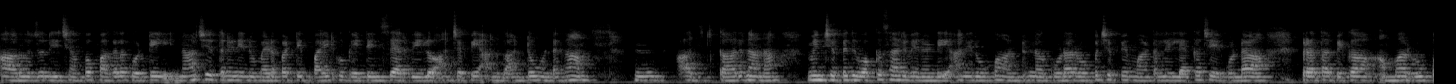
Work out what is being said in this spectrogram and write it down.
ఆ రోజు నీ చెంప పగల కొట్టి నా చేతని నిన్ను మెడపట్టి బయటకు గెట్టించారు వీళ్ళు అని చెప్పి అను అంటూ ఉండగా అది కాదు నాన్న మేము చెప్పేది ఒక్కసారి వినండి అని రూప అంటున్నా కూడా రూప చెప్పే మాటల్ని లెక్క చేయకుండా ప్రతాపిక అమ్మ రూప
